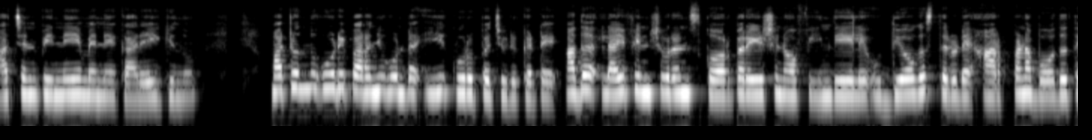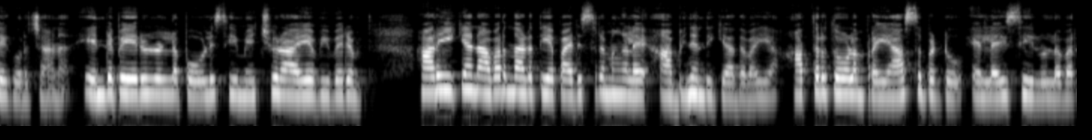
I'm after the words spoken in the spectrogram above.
അച്ഛൻ പിന്നെയും എന്നെ കരയിക്കുന്നു. മറ്റൊന്നുകൂടി പറഞ്ഞുകൊണ്ട് ഈ കുറിപ്പ് ചുരുക്കട്ടെ. അത് ലൈഫ് ഇൻഷുറൻസ് കോർപ്പറേഷൻ ഓഫ് ഇന്ത്യയിലെ ഉദ്യോഗസ്ഥരുടെ അർപ്പണ ബോധത്തെക്കുറിച്ചാണ് എന്റെ പേരിലുള്ള പോളിസി മെച്യൂറായ വിവരം അറിയിക്കാൻ അവർ നടത്തിയ പരിശ്രമങ്ങളെ അഭിനന്ദിക്കാതെ വയ്യ. അത്രത്തോളം പ്രയാസപ്പെട്ടു എൽ ഐ സിയിലുള്ളവർ.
